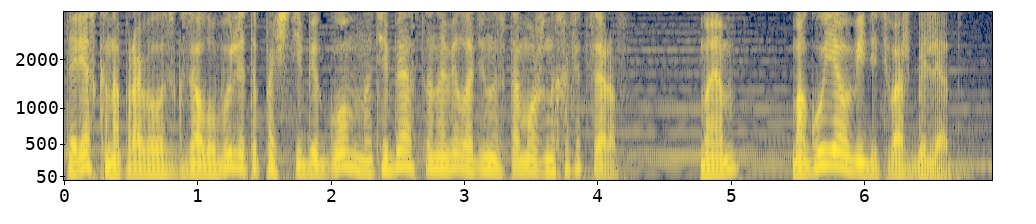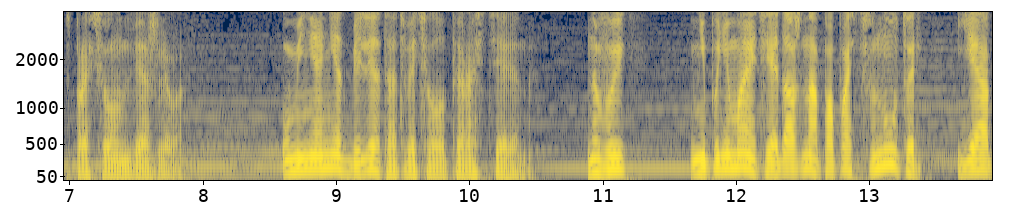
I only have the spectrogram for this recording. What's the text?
Ты резко направилась к залу вылета почти бегом, но тебя остановил один из таможенных офицеров. «Мэм, могу я увидеть ваш билет?» — спросил он вежливо. «У меня нет билета», — ответила ты растерянно. «Но вы не понимаете, я должна попасть внутрь. Я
